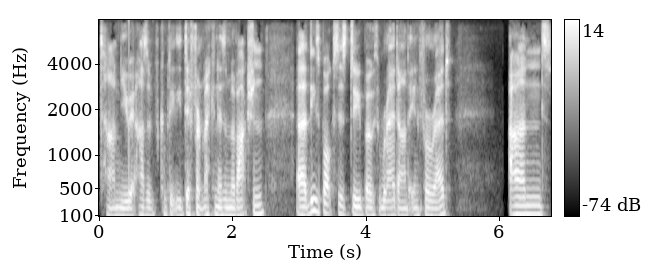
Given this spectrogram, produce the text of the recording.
tan you. It has a completely different mechanism of action. Uh, these boxes do both red and infrared. And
